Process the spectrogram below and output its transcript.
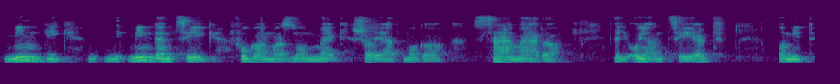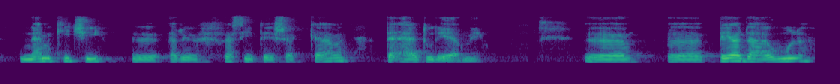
Mindig, minden cég fogalmazzon meg saját maga számára egy olyan célt, amit nem kicsi erőfeszítésekkel, de el tud érni. Például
